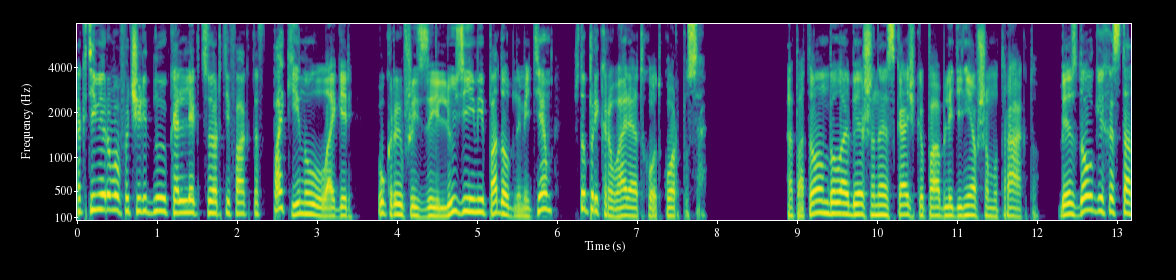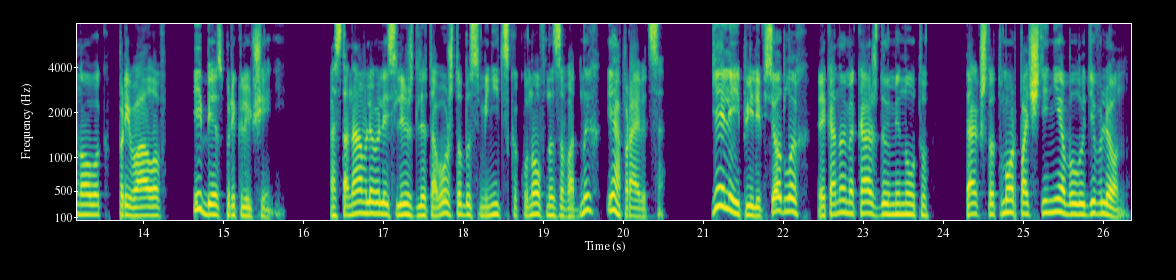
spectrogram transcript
активировав очередную коллекцию артефактов, покинул лагерь, укрывшись за иллюзиями, подобными тем, что прикрывали отход корпуса. А потом была бешеная скачка по обледеневшему тракту, без долгих остановок, привалов и без приключений. Останавливались лишь для того, чтобы сменить скакунов на заводных и оправиться. Ели и пили в седлах, экономя каждую минуту, так что Тмор почти не был удивлен,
